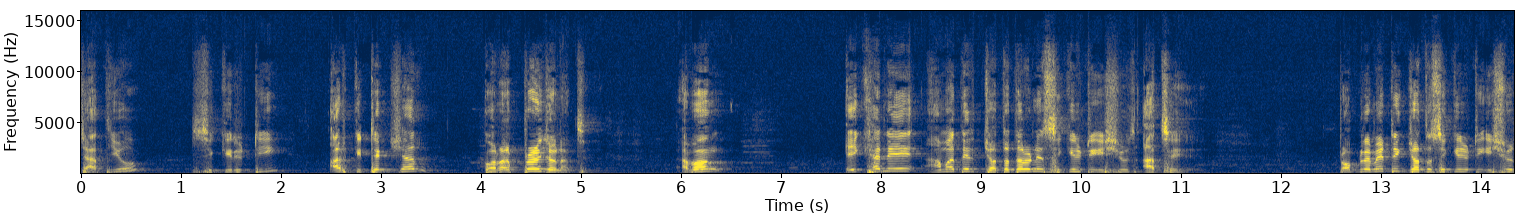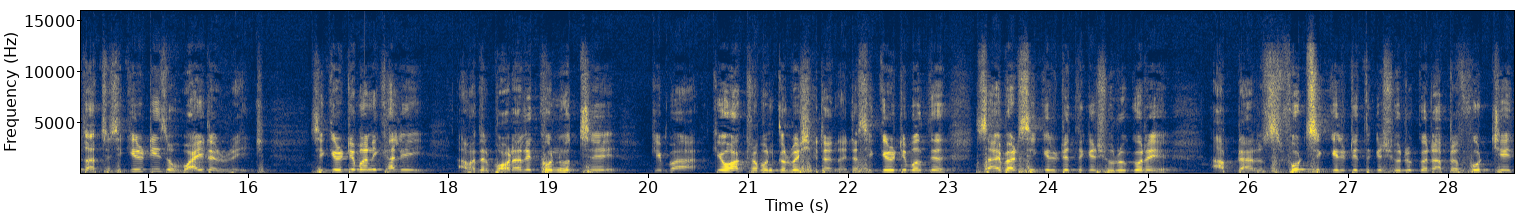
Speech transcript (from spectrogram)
জাতীয় সিকিউরিটি আর্কিটেকচার করার প্রয়োজন আছে। এবং এইখানে আমাদের যত ধরনের সিকিউরিটি ইস্যুস আছে প্রবলেমেটিক যত সিকিউরিটি ইস্যুস আছে security is a wider range security মানে খালি আমাদের বর্ডারে খুন হচ্ছে কিংবা কেউ আক্রমণ করবে সেটা না। এটা সিকিউরিটি বলতে সাইবার সিকিউরিটি থেকে শুরু করে আপনার ফুড সিকিউরিটি থেকে শুরু করে আপনার ফুড চেইন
